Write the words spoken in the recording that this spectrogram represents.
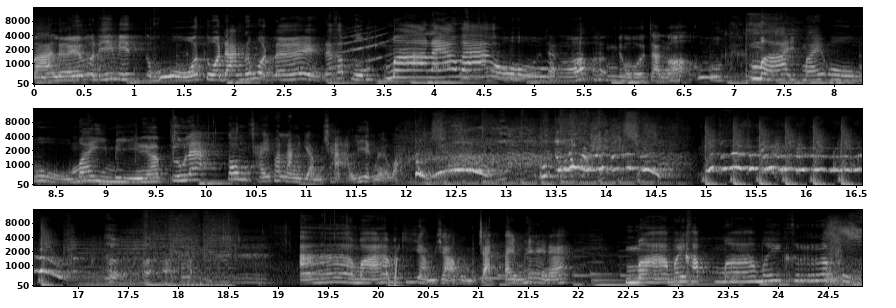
มาเลยวันนี้มีโอ้โหตัวดังทั้งหมดเลยนะครับผมมาแล้วครับโอ้โหจังเหรอโอ้โหจังเงาะครูมาอีกไหมโอ้โหไม่มีนะครับรู้แล้วต้องใช้พลังยำฉาเรียกหน่อยวะอ่ามาครับเมื่อกี้ยำฉาผมจัดเต็มให้เลยนะ มาไหมครับ มาไหมครับโอ้โห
